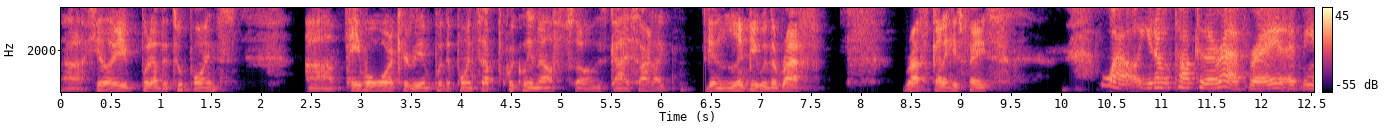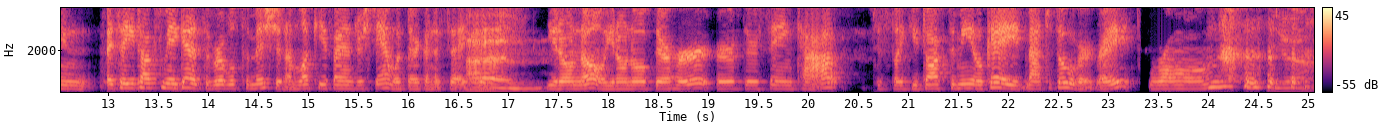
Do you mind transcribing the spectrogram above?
Uh, Hillary put up the two points. Uh, table worker didn't put the points up quickly enough, so this guy started like getting lippy with the ref. Ref got in his face. Well, you don't talk to the ref, right? I mean, I say you talk to me again. It's a verbal submission. I'm lucky if I understand what they're going to say. Um, you don't know. You don't know if they're hurt or if they're saying tap. It's just like you talk to me. Okay, match is over, right? Wrong. yeah.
